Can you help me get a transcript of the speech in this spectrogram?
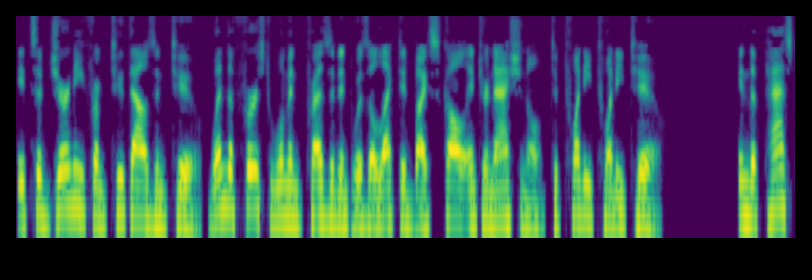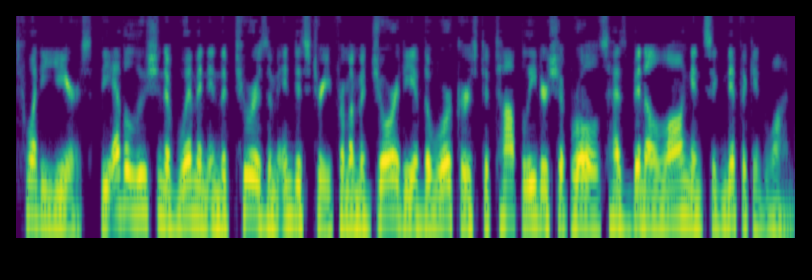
It's a journey from 2002, when the first woman president was elected by Skål International, to 2022. In the past 20 years, the evolution of women in the tourism industry from a majority of the workers to top leadership roles has been a long and significant one.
